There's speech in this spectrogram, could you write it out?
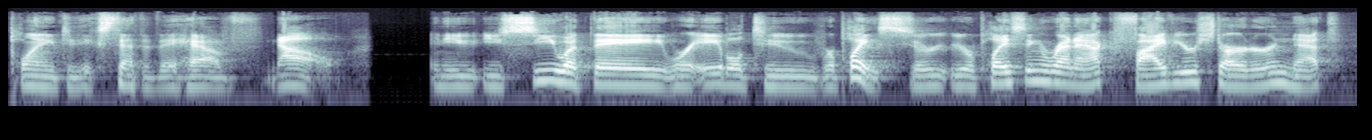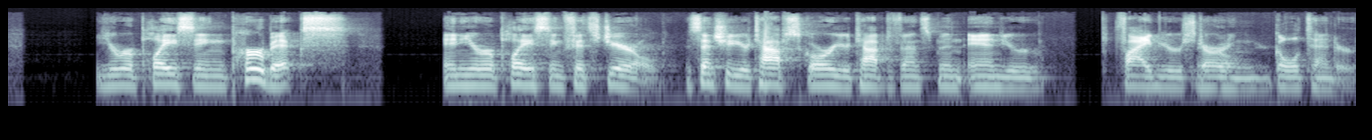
playing to the extent that they have now. And you, you see what they were able to replace. You're, you're replacing Hrenak, five year starter in net. You're replacing Perbix, and you're replacing Fitzgerald. Essentially, your top scorer, your top defenseman, and your five year starting goaltender.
